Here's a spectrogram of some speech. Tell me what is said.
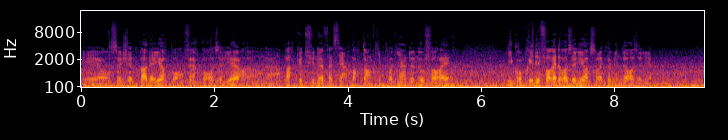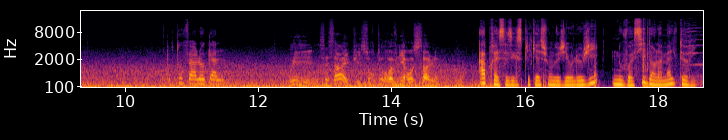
Et on ne se gêne pas d'ailleurs pour en faire pour Roselier. On a un parc de fûts neufs assez important qui provient de nos forêts, y compris des forêts de Roselier sur la commune de Roselier. Pour tout faire local. Oui, c'est ça, et puis surtout revenir au sol. Après ces explications de géologie, nous voici dans la malterie.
